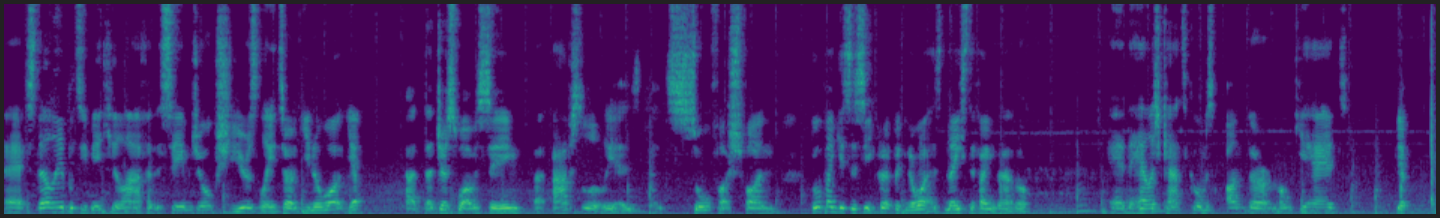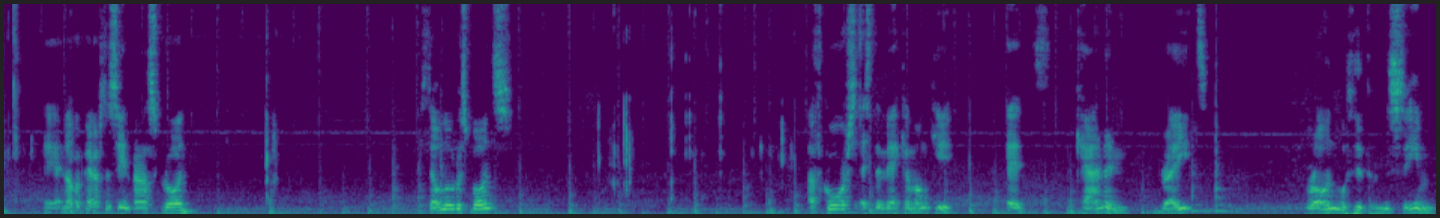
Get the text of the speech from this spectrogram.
Uh, still able to make you laugh at the same jokes years later. You know what? Yep, uh, just what I was saying. Absolutely, it's, it's so much fun. Don't think it's a secret, but you know what? It's nice to think that though. Uh, the Hellish Catacombs under Monkey Head. Yep. Uh, another person saying ask Ron. Still no response. Of course, it's the Mecha Monkey. It's canon right? Ron would have done the same,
